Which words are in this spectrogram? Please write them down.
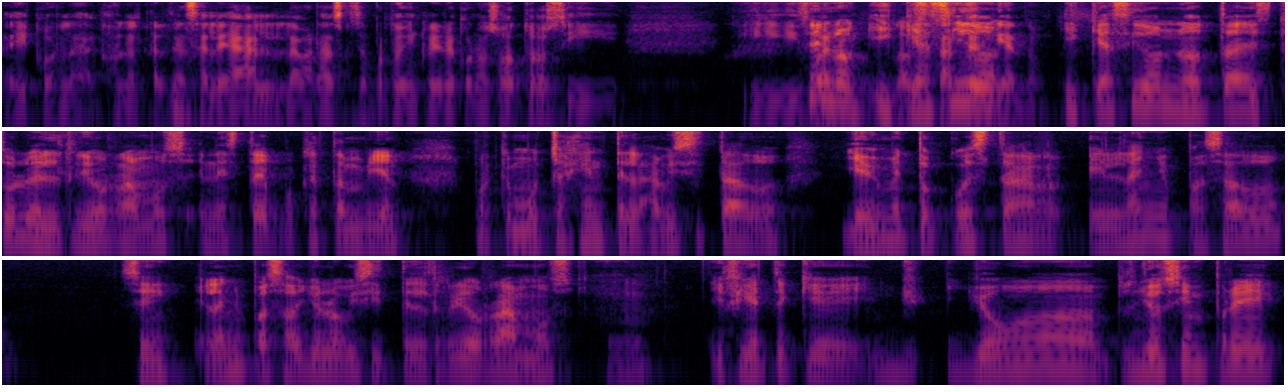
ahí con la, con la alcaldesa Leal, la verdad es que se portó increíble con nosotros y, y sí, bueno, no, y nos que está ha sido, atendiendo. Y que ha sido nota esto lo del río Ramos en esta época también, porque mucha gente la ha visitado y a mí me tocó estar el año pasado, sí, el año pasado yo lo visité el río Ramos. Uh -huh. Y fíjate que yo, pues, yo siempre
